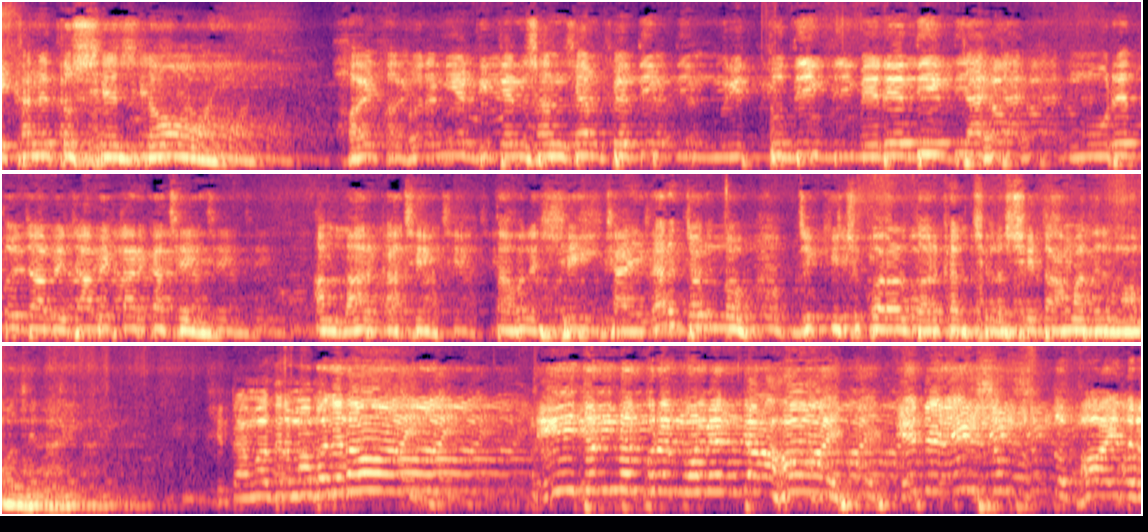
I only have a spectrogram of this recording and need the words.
এখানে তো শেষ নয়। হয়তো ধরে নিয়ে ডিটেনশন ক্যাম্পে দিক, মৃত্যু দিক, মেরে দিক, যাই হোক মরে তো যাবে যাবে কার কাছে? আল্লাহর কাছে। তাহলে সেই জায়গার জন্য যে কিছু করার দরকার ছিল, সেটা আমাদের মগজে নাই। সেটা আমাদের মগজে নয়। এই জন্য করে মোমেন যারা হয়, এদের এই সমস্ত ভয় এদের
